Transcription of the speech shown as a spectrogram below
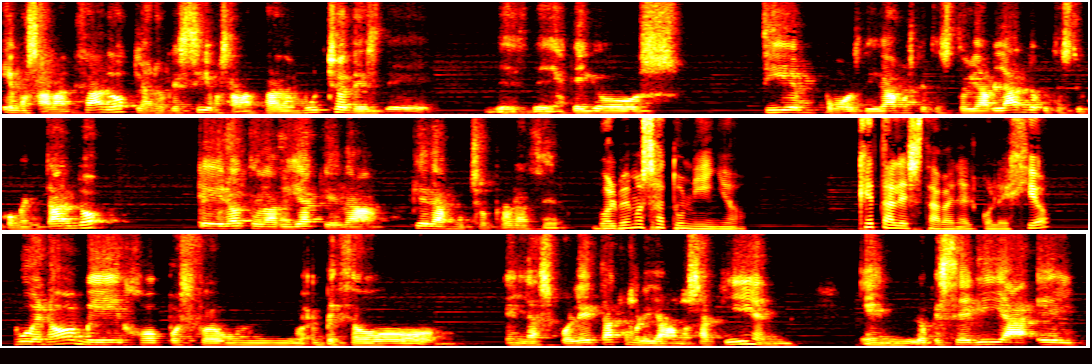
Hemos avanzado, claro que sí, hemos avanzado mucho desde, desde aquellos tiempos, digamos, que te estoy hablando, que te estoy comentando, pero todavía queda, queda mucho por hacer. Volvemos a tu niño. ¿Qué tal estaba en el colegio? Bueno, mi hijo pues fue un empezó en la escoleta, como le llamamos aquí, en, en lo que sería el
